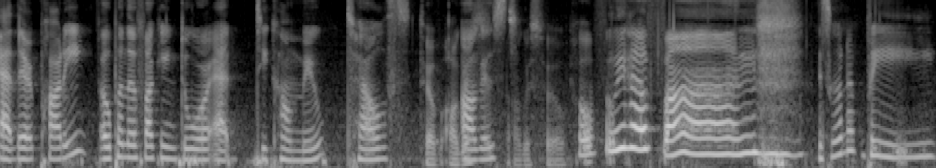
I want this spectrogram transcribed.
at their party. Open the fucking door at Ticon Mill, 12th. August. August. August 12. Hopefully, have fun. It's gonna be.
